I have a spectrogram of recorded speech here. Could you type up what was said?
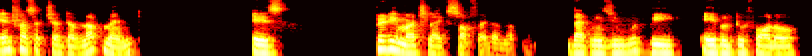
infrastructure development is pretty much like software development. That means you would be able to follow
